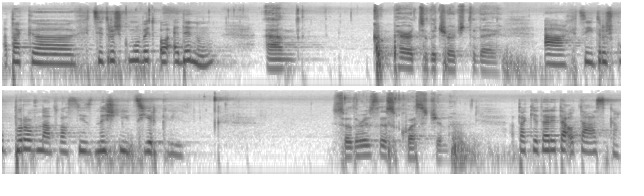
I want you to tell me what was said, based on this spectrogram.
A tak uh, chci trošku mluvit o Edenu and compare it to the church today. a chci ji trošku porovnat vlastně s dnešní církví. So, there is this question A tak je tady ta otázka.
